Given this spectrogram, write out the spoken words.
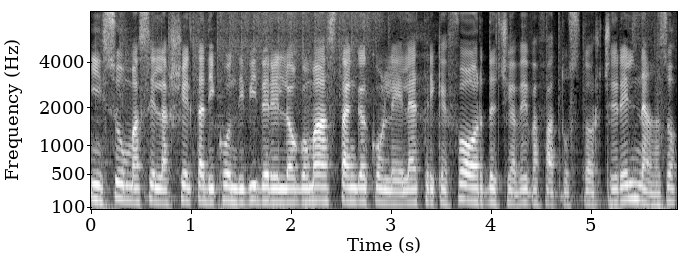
Insomma, se la scelta di condividere il logo Mustang con le elettriche Ford ci aveva fatto storcere il naso,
